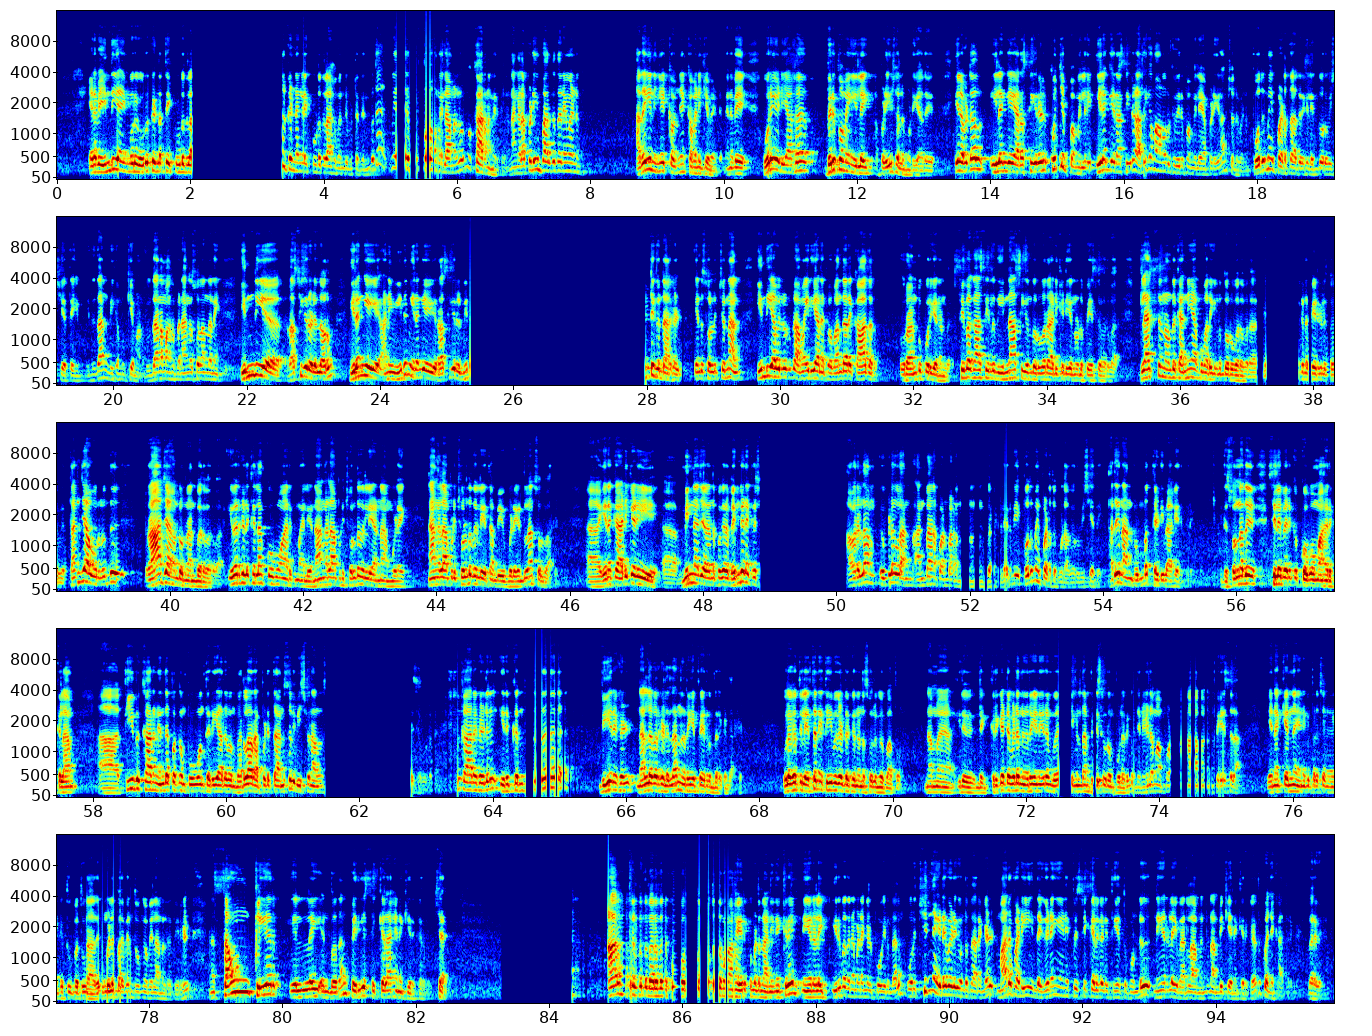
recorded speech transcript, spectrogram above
எனவே இந்தியா இம்முறை ஒரு கிண்ணத்தை கூடுதலாக மூன்று கிண்ணங்களை கூடுதலாக வந்துவிட்டது என்பது விருப்பம் இல்லாமல் ஒரு காரணம் இருக்கலாம். நாங்கள் அப்படியும் பார்க்க தானே வேண்டும். அதையும் நீங்க கொஞ்சம் கவனிக்க வேண்டும். எனவே ஒரே அடியாக விருப்பமே இல்லை அப்படின்னு சொல்ல முடியாது. இல்லாவிட்டால் இலங்கை ரசிகர்கள் கொஞ்சம் இல்லை. இலங்கை ரசிகர்கள் அதிகமானோருக்கு விருப்பம் இல்லை அப்படிலாம் சொல்ல வேண்டும். பொதுமைப்படுத்தாதீர்கள் எந்த ஒரு விஷயத்தையும். இதுதான் மிக முக்கியமானது. உதாரணமாக நாங்க சொல்லலாம் தானே இந்திய ரசிகர்கள் எல்லாரும் இலங்கை அணி மீதும் இலங்கை ரசிகர்கள் மீதும் திட்டுகின்றார்கள் என்று சொல்லி சொன்னால் இந்தியாவில் இருக்கிற அமைதியான இப்ப வந்தார காதர் ஒரு அன்புக்குரிய நண்பர் சிவகாசியிலிருந்து இன்னாசி என்று ஒருவர் அடிக்கடி என்னோட பேச வருவார். கிளாஸ்டன் வந்து கன்னியாகுமரியிலிருந்து ஒருவர் வருவார். இருக்கிற பேர்களை சொல்லுங்க தஞ்சாவூர்ல இருந்து ராஜா என்ற ஒரு நண்பர் வருவார். இவர்களுக்கெல்லாம் கோபமா இருக்குமா இல்லையா? நாங்களாம் அப்படி சொல்றது இல்லையா அண்ணா உங்களை? நாங்களாம் அப்படி சொல்றது இல்லையா தம்பி உங்களை என்றெல்லாம் சொல்வார்கள். எனக்கு அடிக்கடி மின்னஞ்சல் அனுப்புகிற வெங்கட கிருஷ்ணன் அவரெல்லாம் இவ்வளவு அன்பான பண்பான நண்பர்கள் எனவே பொதுமைப்படுத்தக்கூடாத ஒரு விஷயத்தை. அது நான் ரொம்ப தெளிவாக இருக்கிறேன். இது சொன்னது சில பேருக்கு கோபமாக இருக்கலாம். ஆஹ் தீவுக்காரன் எந்த பக்கம் போவோம் தெரியாதவன் வரலாறு அப்படித்தான் சொல்லி விஸ்வநாதன் தீவுக்காரர்களில் இருக்கின்ற வீரர்கள் நல்லவர்கள் எல்லாம் நிறைய பேர் இருந்திருக்கிறார்கள். உலகத்தில் எத்தனை தீவுகள் இருக்குன்னு சொல்லுங்க பார்ப்போம் நம்ம இது இந்த கிரிக்கெட்டை விட நிறைய நேரம் விஷயங்கள் தான் பேசுகிறோம் போல இருக்கு. கொஞ்சம் நீளமா போனா பேசலாம். எனக்கு என்ன எனக்கு பிரச்சனை எனக்கு தூக்க தூங்காது. உங்களுக்கு பல பேர் தூங்க இல்லாமல் இருப்பீர்கள். சவுண்ட் கிளியர் இல்லை என்பதுதான் பெரிய சிக்கலாக எனக்கு இருக்கிறது. சரி. ஆரம்பத்திலிருந்து வருவதற்கு பொருத்தமாக இருக்கும் என்று நான் நினைக்கிறேன். நேரலை இருபது நிமிடங்கள் போயிருந்தாலும் ஒரு சின்ன இடைவெளி ஒன்று தாருங்கள். மறுபடி இந்த இணைய இணைப்பு சிக்கல்களை தீர்த்து கொண்டு நேரலை வரலாம் என்று நம்பிக்கை எனக்கு இருக்கிறது. கொஞ்சம் காத்திருங்கள். வருகிறேன்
